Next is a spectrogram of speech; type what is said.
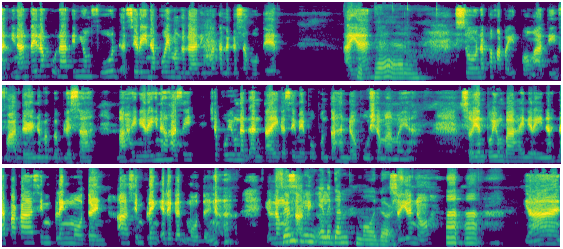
At inaantay lang po natin yung food at si Reyna po ay manggagaling pa talaga sa hotel. Ayan, Hotel. so napakabait po ang ating father na magbabless sa bahay ni Reyna kasi siya po yung nag-antay kasi may pupuntahan daw po siya mamaya. So yan po yung bahay ni Reyna. Napaka-simpleng modern, ah, simpleng elegant modern. yun lang Simpleng elegant modern. So yun no, Yan.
